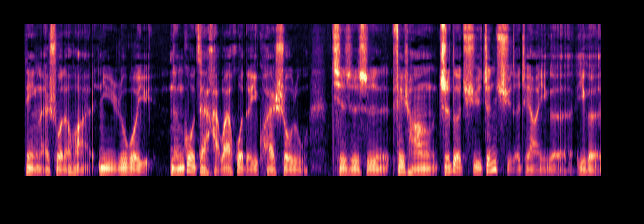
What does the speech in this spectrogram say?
电影来说的话，你如果能够在海外获得一块收入，其实是非常值得去争取的。这样一个一个，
